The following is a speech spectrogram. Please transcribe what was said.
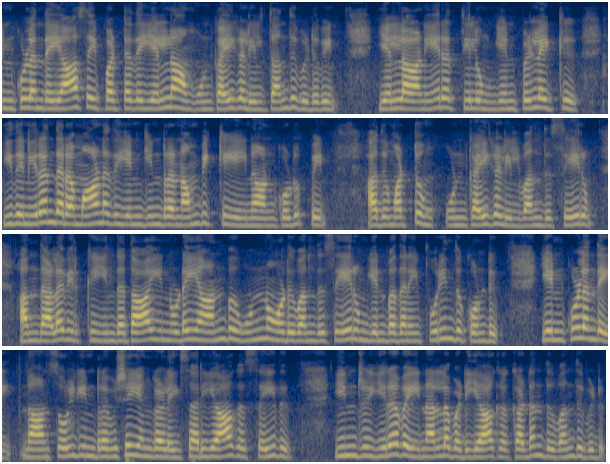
என் குழந்தை ஆசைப்பட்டதை எல்லாம் உன் கைகளில் தந்து விடுவேன். எல்லா நேரத்திலும் என் பிள்ளைக்கு இது நிரந்தரமானது என்கின்ற நம்பிக்கையை நான் கொடுப்பேன். அது மட்டும் உன் கை கைகளில் வந்து சேரும். அந்த அளவிற்கு இந்த தாயினுடைய அன்பு உன்னோடு வந்து சேரும் என்பதனை புரிந்து கொண்டு என் குழந்தை நான் சொல்கின்ற விஷயங்களை சரியாக செய்து இன்று இரவை நல்லபடியாக கடந்து வந்துவிடு.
